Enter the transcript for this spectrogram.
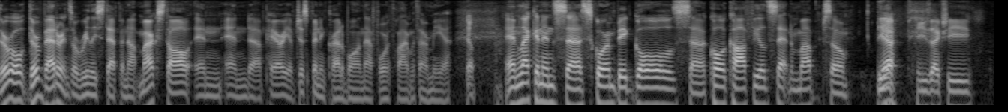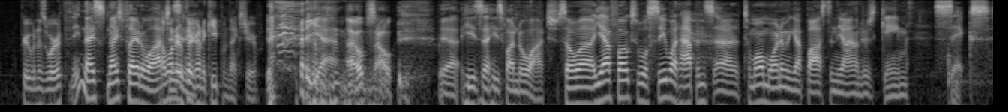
their old, their veterans are really stepping up. Mark Staal and and uh, Perry have just been incredible on that fourth line with Armia. Yep. And Lehkonen's uh, scoring big goals. Uh, Cole Caufield's setting them up. So Yeah. yeah, He's actually proven his worth. He's a nice nice player to watch. I wonder if they're going to keep him next year. yeah, I hope so. Yeah, he's uh, he's fun to watch. So uh, yeah, folks, we'll see what happens uh, tomorrow morning. We got Boston, the Islanders, game six.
